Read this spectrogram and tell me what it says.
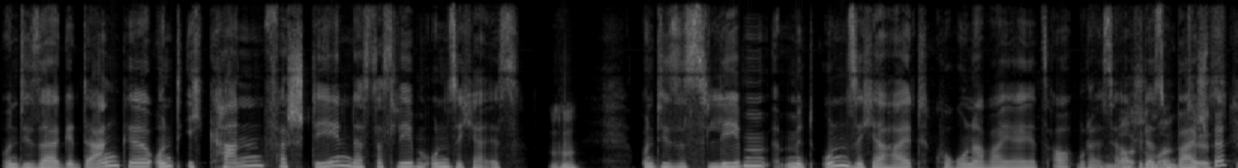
Und dieser Gedanke, und ich kann verstehen, dass das Leben unsicher ist. Und dieses Leben mit Unsicherheit, Corona war ja jetzt auch, oder ist ja War auch wieder so ein Beispiel, Test,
